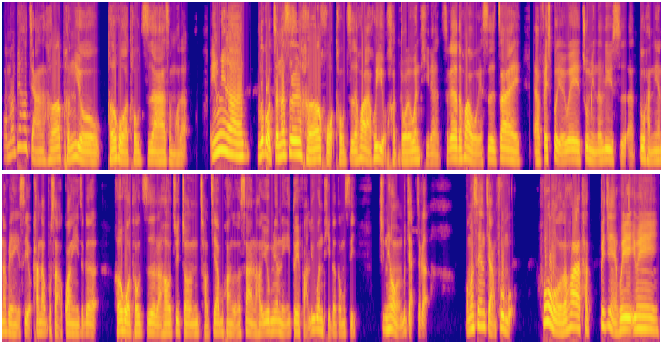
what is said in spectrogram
我们不要讲和朋友合伙投资啊什么的，因为呢，如果真的是合伙投资的话，会有很多的问题的。这个的话，我也是在呃 Facebook 有一位著名的律师呃杜涵念那边也是有看到不少关于这个合伙投资，然后最终吵架不欢而散，然后又面临一堆法律问题的东西。今天我们不讲这个，我们先讲父母。父母的话，他毕竟也会因为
